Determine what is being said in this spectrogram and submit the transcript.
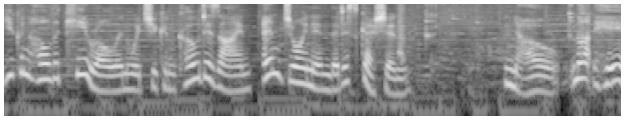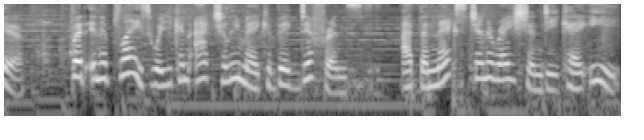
you can hold a key role in which you can co-design and join in the discussion. No, not here, but in a place where you can actually make a big difference at the Next Generation DKE.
